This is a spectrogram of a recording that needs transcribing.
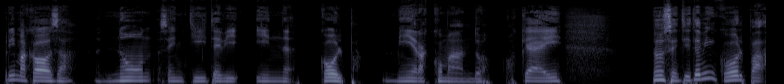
prima cosa, non sentitevi in colpa, mi raccomando, ok? Non sentitevi in colpa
